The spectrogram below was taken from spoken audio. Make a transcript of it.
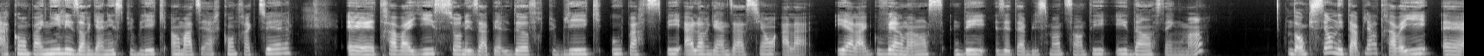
accompagner les organismes publics en matière contractuelle, euh, travailler sur les appels d'offres publics ou participer à l'organisation à la et à la gouvernance des établissements de santé et d'enseignement. Donc ici, on est appelé à travailler euh,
